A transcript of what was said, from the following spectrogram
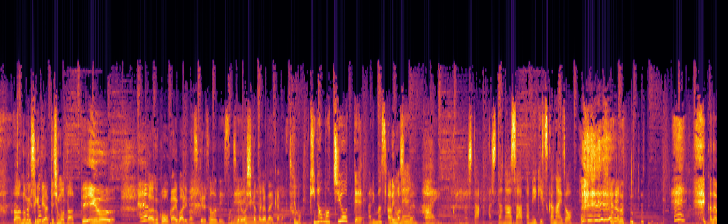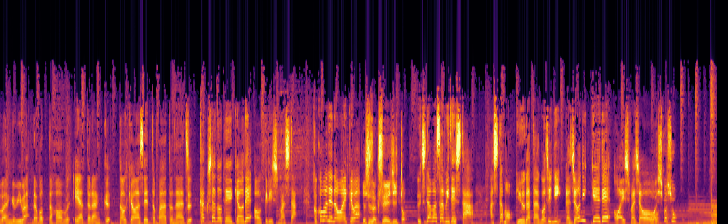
あ飲み過ぎてやってしもたっていう あの後悔はありますけれども。そうです、ね。まあ、それは仕方がないかなと。でも気の持ちようってありますからね。ありますね。はい。わ、かりました。明日の朝ため息つかないぞ。この番組はロボットホームエアトランク東京アセットパートナーズ各社の提供でお送りしました。ここまでのお相手は吉崎誠二と内田まさでした。明日も夕方5時にラジオ日経でお会いしましょう。お会いしましょう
